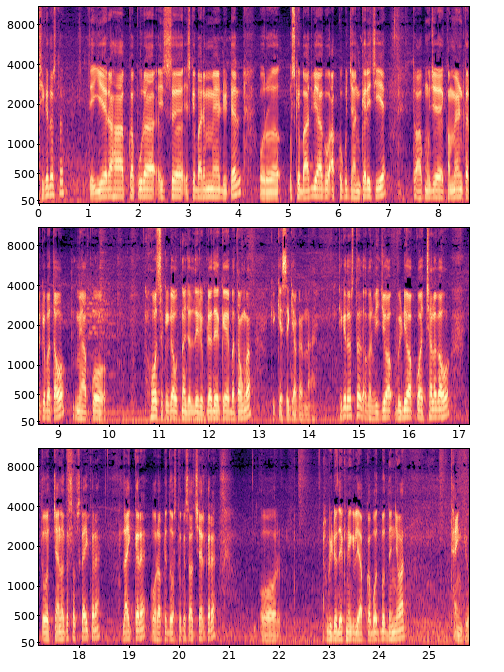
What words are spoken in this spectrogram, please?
ठीक है दोस्तों? तो ये रहा आपका पूरा इस, इसके बारे में डिटेल, और उसके बाद भी आपको आपको कुछ जानकारी चाहिए तो आप मुझे कमेंट करके बताओ, मैं आपको हो सकेगा, उतना जल्दी रिप्लाई दे के बताऊँगा। कि कैसे क्या करना है। ठीक है दोस्तों, अगर वीडियो वीडियो आपको अच्छा लगा हो तो चैनल को सब्सक्राइब करें, लाइक करें और अपने दोस्तों के साथ शेयर करें। और वीडियो देखने के लिए आपका बहुत बहुत धन्यवाद। Thank you.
